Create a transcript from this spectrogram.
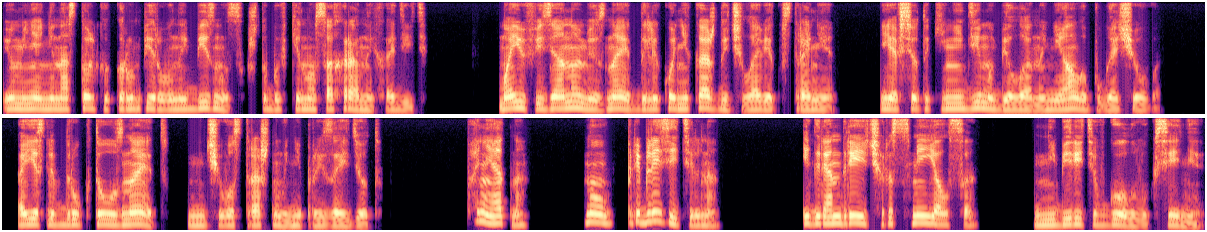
и у меня не настолько коррумпированный бизнес, чтобы в кино с охраной ходить. Мою физиономию знает далеко не каждый человек в стране. Я все-таки не Дима Билана, не Алла Пугачева. А если вдруг кто узнает, ничего страшного не произойдет. Понятно. Ну, приблизительно. Игорь Андреевич рассмеялся. Не берите в голову, Ксения.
